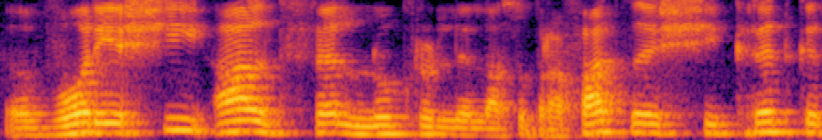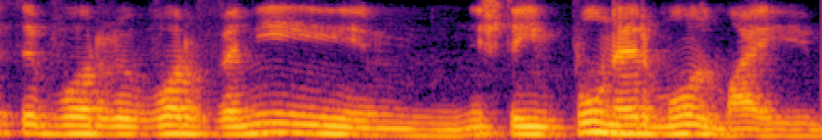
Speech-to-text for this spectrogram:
Uh, vor ieși altfel lucrurile la suprafață și cred că se vor, vor veni niște impuneri mult mai,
